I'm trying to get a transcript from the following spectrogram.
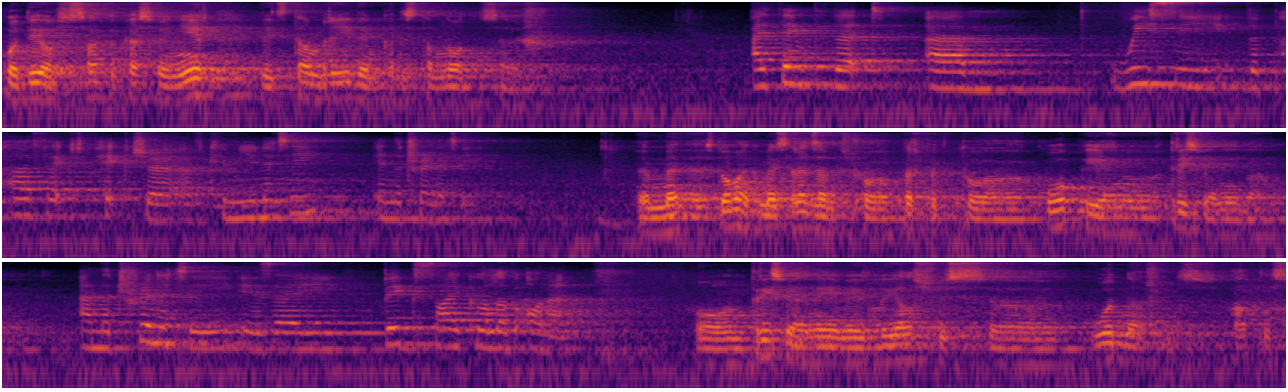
ko Dievs saka, kas viņi ir, līdz tam brīdim, kad es tam noticēšu. I think that um, we see the perfect picture of community in the Trinity. Es domāju, ka mēs redzam šo perfekto kopienu trīsvienībā. And the Trinity is a big cycle of honor. Un trīsvienība ir liels šis uh, godināšanas aplis.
